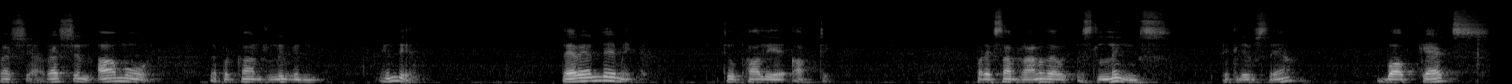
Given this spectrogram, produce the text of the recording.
Russia. Russian Amur leopard can't live in India. They are endemic to Palearctic. For example, another is lynx. It lives there. Bobcats,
